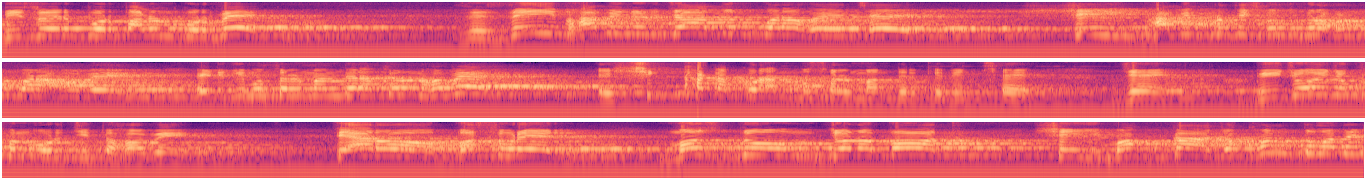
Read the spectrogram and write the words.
বিজয়ের পর পালন করবে? যে যেইভাবে নির্যাতন করা হয়েছে সেইভাবে প্রতিশোধ গ্রহণ করা হবে। এটি কি মুসলমানদের আচরণ হবে? এই শিক্ষাটা কোরআন মুসলমানদেরকে দিচ্ছে যে বিজয় যখন অর্জিত হবে তেরো বছরের মজদুম জনপদ, সেই মক্কা যখন তোমাদের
